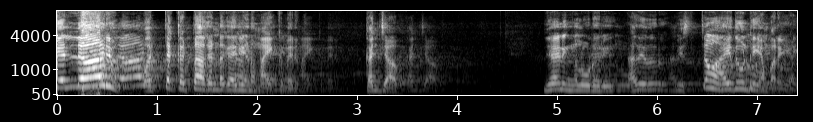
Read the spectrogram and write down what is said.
എല്ലാവരും ഒറ്റക്കെട്ടാകേണ്ട കാര്യമാണ് മയക്കുമരുന്ന്. കഞ്ചാവ്. ഞാൻ നിങ്ങളോടൊരു അതായത് ഒരു വിസ്തമായതുകൊണ്ട് ഞാൻ പറയാം.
